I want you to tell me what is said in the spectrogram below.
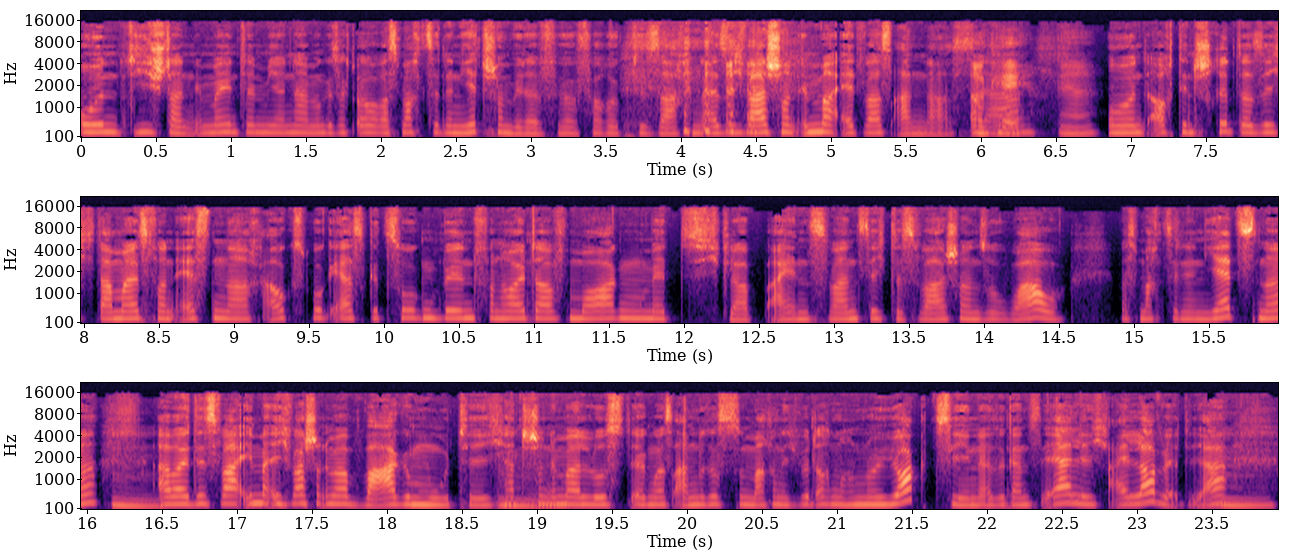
Und die standen immer hinter mir und haben gesagt, oh, was macht sie denn jetzt schon wieder für verrückte Sachen? Also ich war schon immer etwas anders. Okay. Ja. ja. Und auch den Schritt, dass ich damals von Essen nach Augsburg erst gezogen bin, von heute auf morgen mit, ich glaube, 21, das war schon so, wow, was macht sie denn jetzt, ne? Mhm. Aber das war immer, ich war schon immer wagemutig, ich hatte mhm. schon immer Lust, irgendwas anderes zu machen. Ich würde auch noch New York ziehen, also ganz ehrlich, I love it, ja. Mhm.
